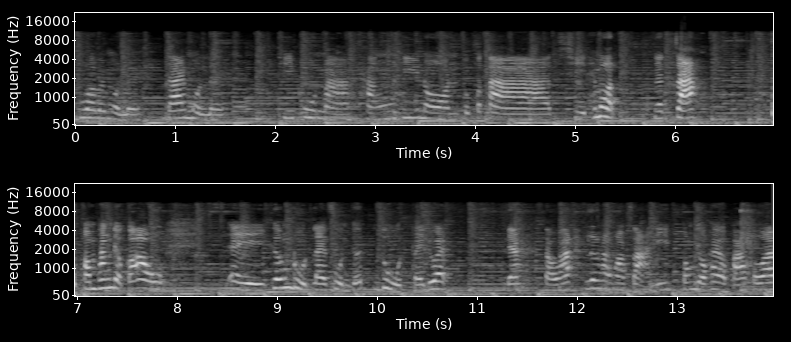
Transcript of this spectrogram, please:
ทั่วไปหมดเลย ได้หมดเลย ที่พูดมาทั้งที่นอนตุ๊กตาฉีดให้หมดนะจ๊ะพร้อมทั้งเดี๋ยวก็เอาไอเครื่องดูดไรฝุ่นก็ดูดไปด้วยเดี๋ยแต่ว่าเรื่องทำความสะอาดนี่ต้องยกให้กับป้าเพราะว่า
